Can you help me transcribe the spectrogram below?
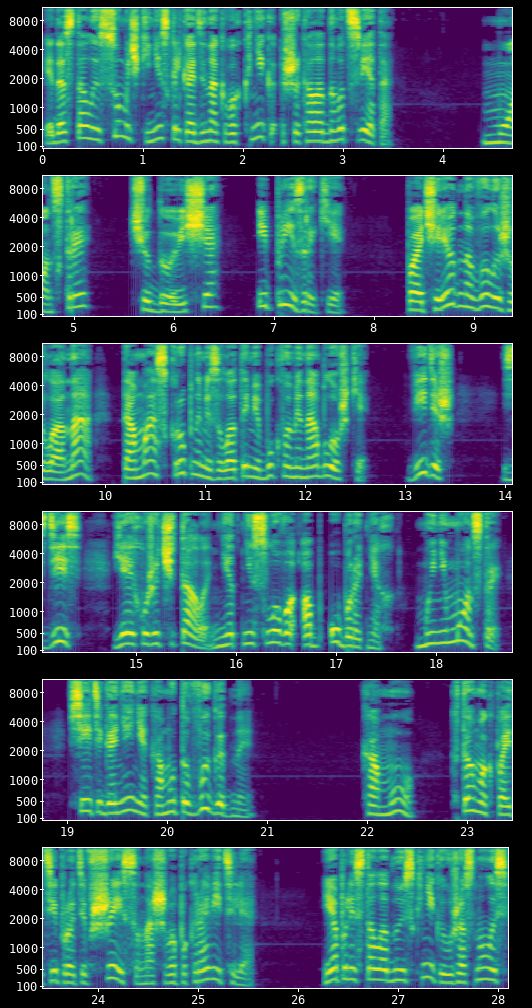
и достала из сумочки несколько одинаковых книг шоколадного цвета. «Монстры», «Чудовища» и «Призраки». Поочередно выложила она тома с крупными золотыми буквами на обложке. «Видишь? Здесь я их уже читала, нет ни слова об оборотнях. Мы не монстры. Все эти гонения кому-то выгодны». «Кому? Кто мог пойти против Шейса, нашего покровителя?» Я полистала одну из книг и ужаснулась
